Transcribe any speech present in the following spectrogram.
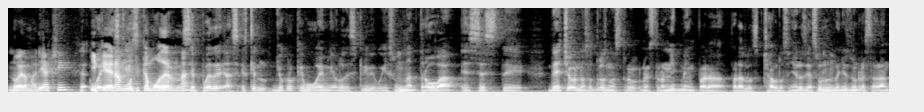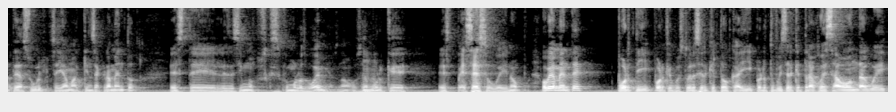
no era mariachi, Eh, y güey, que era música moderna. Se puede, es que yo creo que Bohemio lo describe, güey. Es una trova, es este. De hecho, nosotros, nuestro, nuestro nickname para, para los chavos, los señores de azul, los dueños de un restaurante azul, se llama aquí en Sacramento, este, les decimos pues, que es como los bohemios, ¿no? O sea, porque es, es eso, güey, ¿no? Obviamente, por ti, porque pues tú eres el que toca ahí, pero tú fuiste el que trajo esa onda, güey.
